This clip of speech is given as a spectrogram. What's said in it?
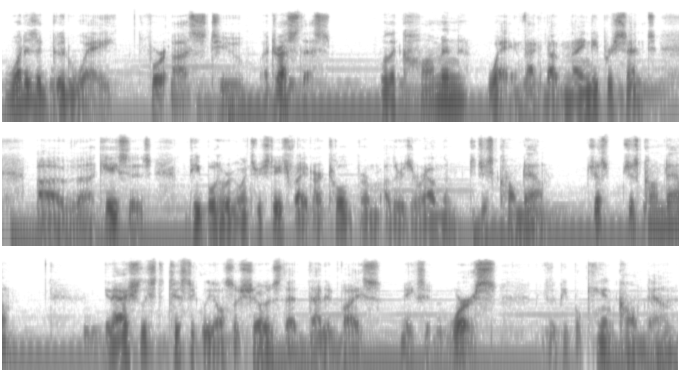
what is a good way for us to address this? Well the common way in fact about 90% of uh, cases, people who are going through stage fright are told from others around them to just calm down. Just just calm down. It actually statistically also shows that that advice makes it worse because if people can't calm down,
